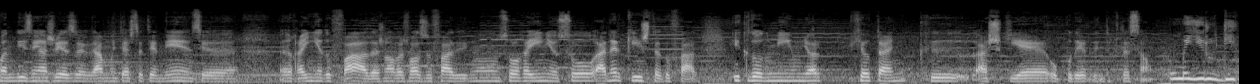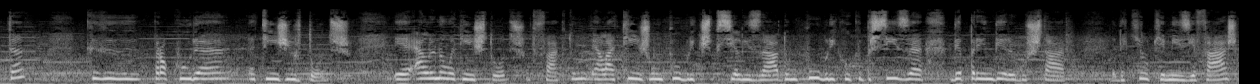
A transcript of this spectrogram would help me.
quando dizem às vezes há muito esta tendência, a rainha do fado, as novas vozes do fado, eu não sou rainha, eu sou anarquista do fado e que dou de mim o melhor que eu tenho, que acho que é o poder da interpretação. Uma erudita que procura atingir todos. É, ela não atinge todos, de facto, ela atinge um público especializado, um público que precisa de aprender a gostar daquilo que a Mísia faz,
